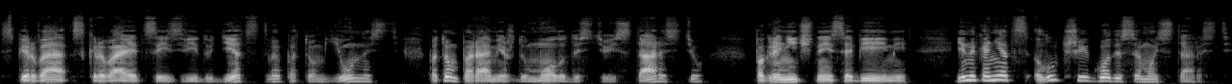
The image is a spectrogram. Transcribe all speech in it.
сперва скрывается из виду детство, потом юность, потом пора между молодостью и старостью, пограничные с обеими, и, наконец, лучшие годы самой старости.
